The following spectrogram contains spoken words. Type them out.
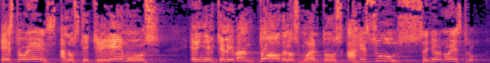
esto es, a los que creemos en el que levantó de los muertos a Jesús, Señor nuestro.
